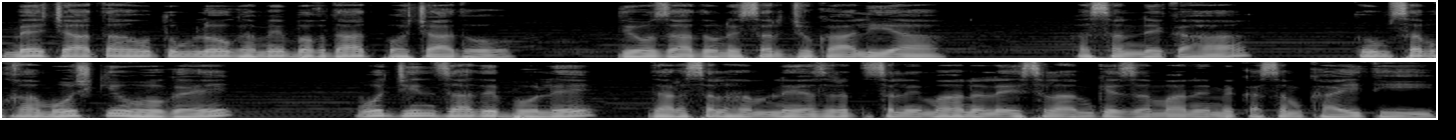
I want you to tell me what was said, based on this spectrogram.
मैं चाहता हूँ तुम लोग हमें बगदाद पहुँचा दो। देवजादों ने सर झुका लिया। हसन ने कहा, तुम सब खामोश क्यों हो गए? वो जिन ज़्यादा बोले, दरअसल हमने हज़रत सलेमान अलैहिस्सलाम के ज़माने में कसम खाई थी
